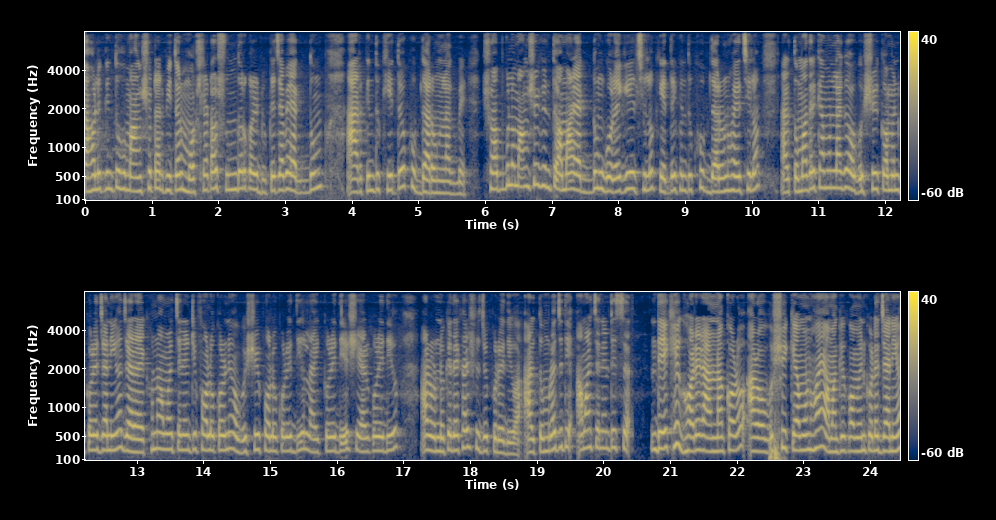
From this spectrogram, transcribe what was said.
তাহলে কিন্তু মাংসটার ভিতর মশলাটাও সুন্দর করে ঢুকে যাবে একদম। আর কিন্তু খেতেও খুব দারুণ লাগবে। সবগুলো মাংস কিন্তু আমার একদম গলে গিয়েছিল, খেতে কিন্তু খুব দারুণ হয়েছিল। আর তোমাদের কেমন লাগে অবশ্যই কমেন্ট করে জানিও। যারা এখনও আমার চ্যানেলটি ফলো করেনি, অবশ্যই ফলো করে দিও, লাইক করে দিও, শেয়ার করে দিও আর অন্যকে দেখার সুযোগ করে দিও। আর তোমরা যদি আমার চ্যানেলটি দেখে ঘরে রান্না করো, আর অবশ্যই কেমন হয় আমাকে কমেন্ট করে জানিও।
